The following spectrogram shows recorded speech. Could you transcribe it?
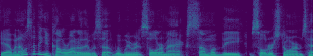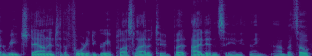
Yeah, when I was living in Colorado, there was a when we were at Solar Max, some of the solar storms had reached down into the 40 degree plus latitude, but I didn't see anything. Uh, but so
